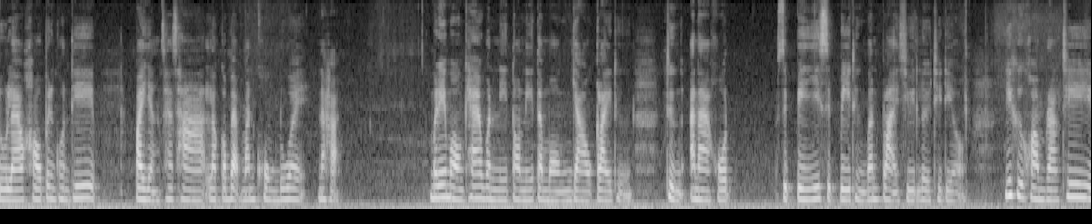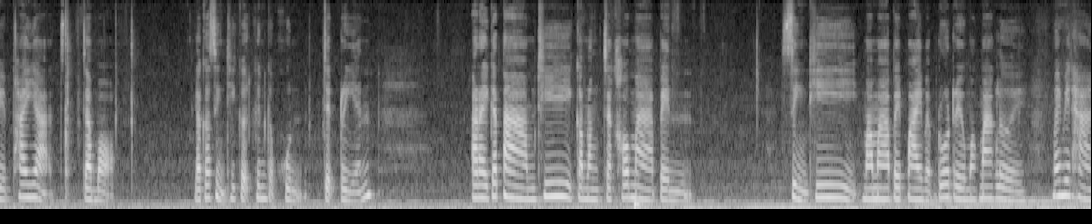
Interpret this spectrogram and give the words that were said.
ดูแล้วเขาเป็นคนที่ ไปอย่างช้าๆ แล้วก็แบบมั่นคงด้วยนะคะ ไม่ได้มองแค่วันนี้ตอนนี้แต่มองยาวไกลถึงถึงอนาคต 10 ปี 20 ปีถึงบั้นปลายชีวิตเลยทีเดียว นี่คือความรักที่ไพ่อยากจะบอก แล้วก็สิ่งที่เกิดขึ้นกับคุณเจ็ดเหรียญอะไรก็ตามที่กำลังจะเข้ามาเป็นสิ่งที่มามาไปไปแบบรวดเร็วมาก ๆ เลย ไม่มีทาง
